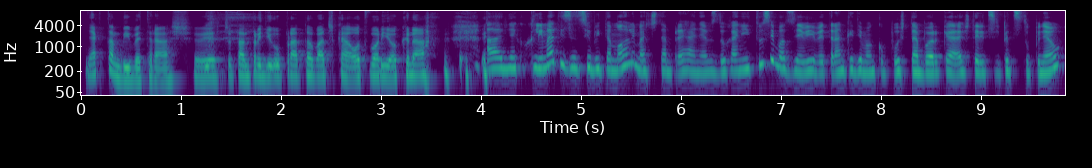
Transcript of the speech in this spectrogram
nejak tam vyvetráš, vieš, čo tam príde upratovačka a otvorí okna. Ale nejakú klimatizáciu by to mohli mať, čo tam preháňa vzduch. Ani tu si moc nevyvetrám, keď je vonku púšťa borka 45 stupňov,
